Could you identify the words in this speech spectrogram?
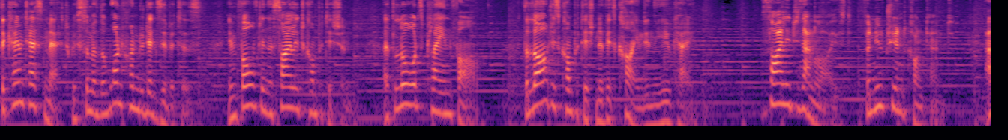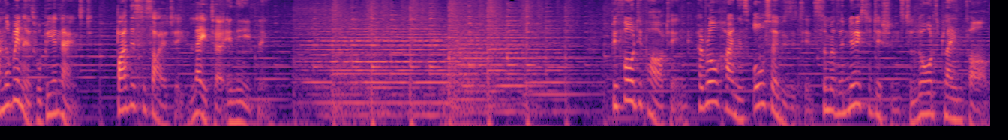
The Countess met with some of the 100 exhibitors involved in the silage competition at Lord's Plain Farm, the largest competition of its kind in the UK. Silage is analysed for nutrient content, and the winners will be announced by the Society later in the evening. Before departing, Her Royal Highness also visited some of the newest additions to Lord's Plain Farm.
